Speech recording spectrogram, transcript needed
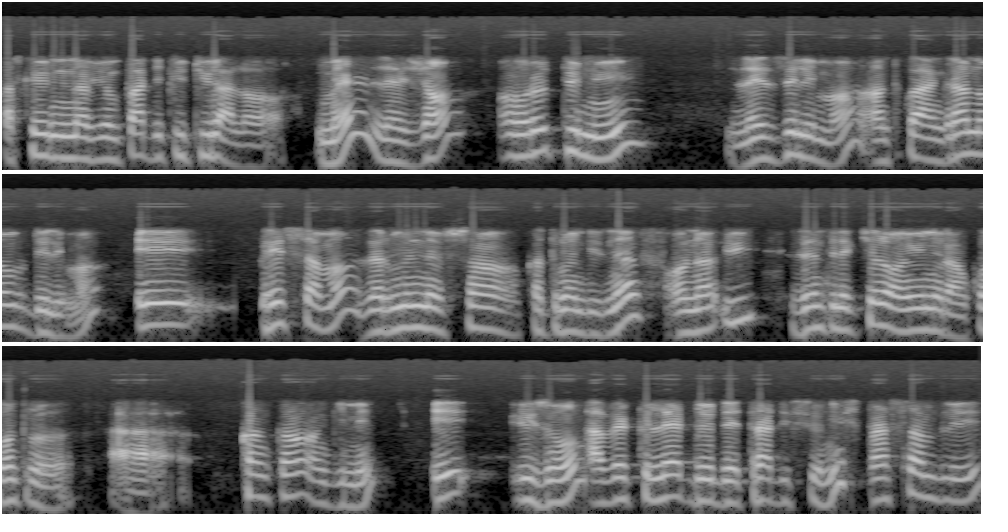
parce que nous n'avions pas d'écriture alors. Mais les gens ont retenu les éléments, en tout cas un grand nombre d'éléments, et récemment, vers 1999, on a eu, les intellectuels ont eu une rencontre à Cancan en Guinée et ils ont, avec l'aide des traditionnistes, rassemblé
